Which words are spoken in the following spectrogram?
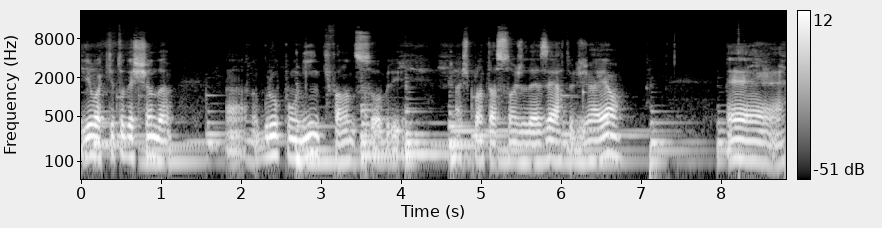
e eu aqui estou deixando ah, no grupo um link falando sobre as plantações do deserto de Israel, é,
